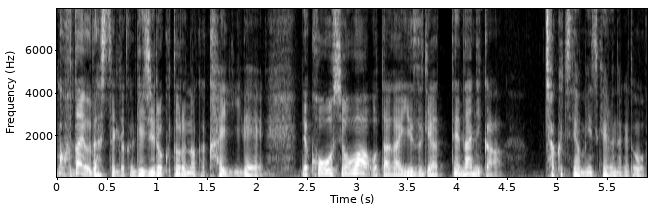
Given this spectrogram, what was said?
答えを出したりとか議事録取るのが会議で、で、交渉はお互い譲り合って何か着地点を見つけるんだけど、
